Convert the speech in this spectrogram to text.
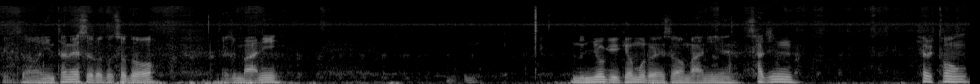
그래서 인터넷으로도 저도 요즘 많이 눈요기 겸으로 해서 많이 사진 혈통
